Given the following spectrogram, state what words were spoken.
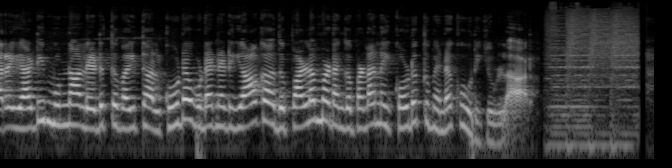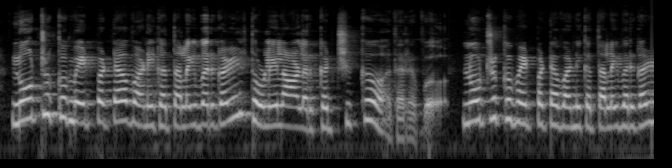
அரை அடி முன்னால் எடுத்து வைத்தால் கூட உடனடியாக அது பல மடங்கு பலனை கொடுக்கும் என கூறியுள்ளார். நூற்றுக்கும் மேற்பட்ட வணிக தலைவர்கள் தொழிலாளர் கட்சிக்கு ஆதரவு. நூற்றுக்கும் மேற்பட்ட வணிக தலைவர்கள்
